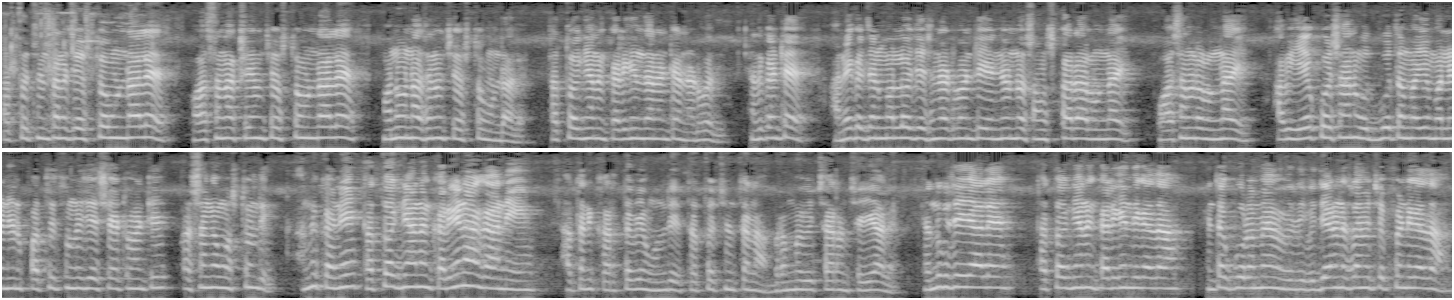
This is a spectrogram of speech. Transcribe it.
తత్వ చింతన చేస్తూ ఉండాలి వాసనాక్షయం చేస్తూ ఉండాలి మనోనాశనం చేస్తూ ఉండాలి. తత్వజ్ఞానం కలిగిందనంటే నడవది. ఎందుకంటే అనేక జన్మల్లో చేసినటువంటి ఎన్నెన్నో సంస్కారాలు ఉన్నాయి వాసనలు ఉన్నాయి అవి ఏ కోశాన్ని ఉద్భూతమయ్యి మళ్ళీ నేను పత్తితుని చేసేటువంటి ప్రసంగం వస్తుంది. అందుకని తత్వజ్ఞానం కలిగినా గాని అతని కర్తవ్యం ఉంది. తత్వచింతన బ్రహ్మ విచారం చెయ్యాలి. ఎందుకు చెయ్యాలి? తత్వజ్ఞానం కలిగింది కదా. ఇంతకు పూర్వమే విద్యారాయణ స్వామి చెప్పిండు కదా.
